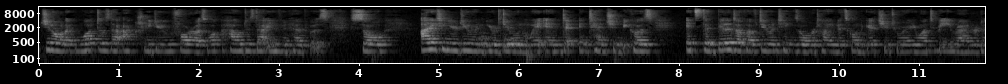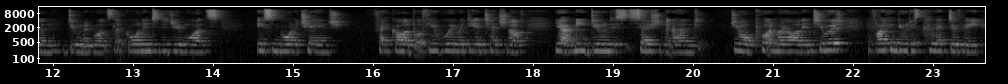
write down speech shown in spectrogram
do you know, like what does that actually do for us? What, how does that even help us? So anything you're doing, you're doing with in- intention because it's the build up of doing things over time that's going to get you to where you want to be rather than doing it once. Like going into the gym once isn't going to change feck all, but if you go in with the intention of, yeah, me doing this session and you know, putting my all into it. If I can do this collectively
